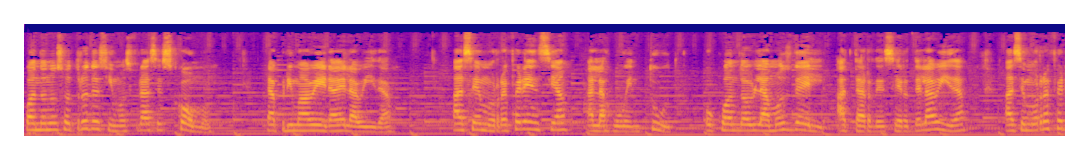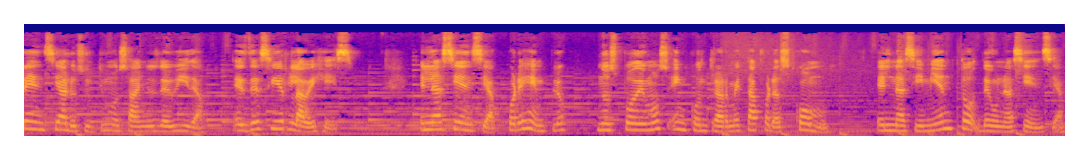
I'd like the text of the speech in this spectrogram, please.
cuando nosotros decimos frases como la primavera de la vida, hacemos referencia a la juventud o cuando hablamos del atardecer de la vida, hacemos referencia a los últimos años de vida, es decir, la vejez. En la ciencia, por ejemplo, nos podemos encontrar metáforas como el nacimiento de una ciencia,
